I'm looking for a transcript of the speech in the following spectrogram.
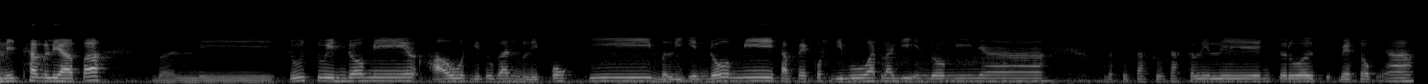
Anita beli apa beli susu Indomie haus gitu kan. Beli poki beli Indomie sampai kos dibuat lagi Indominya udah susah-susah keliling terus besoknya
